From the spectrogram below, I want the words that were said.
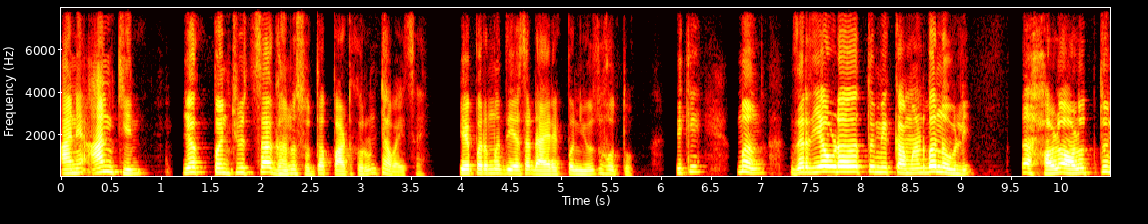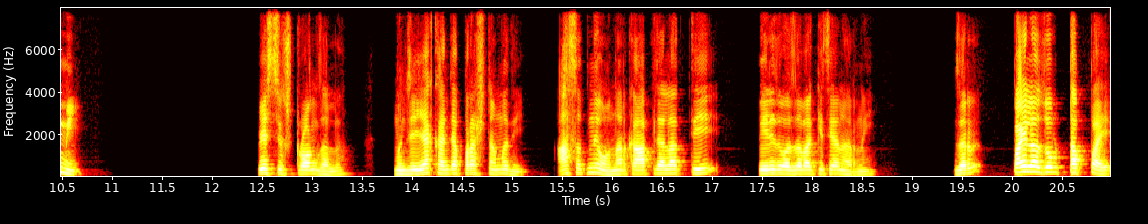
आणि आणखीन एक पंचवीसचा घन सुद्धा पाठ करून ठेवायचा आहे. पेपरमध्ये याचा डायरेक्ट पण यूज होतो. ठीक आहे? मग जर एवढं तुम्ही कमांड बनवली तर हळूहळू तुम्ही बेसिक स्ट्रॉंग झालं. म्हणजे एखाद्या प्रश्नामध्ये असंच नाही होणार का? आपल्याला ते बेरीज वजाबाकीच येणार नाही. जर पहिला जो टप्पा आहे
